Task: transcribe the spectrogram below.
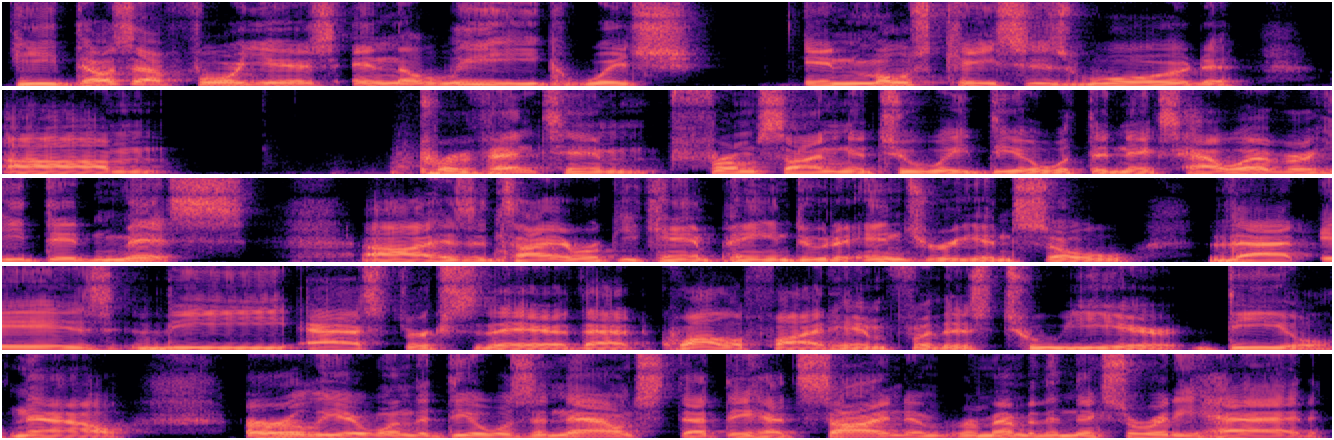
he does have four years in the league, which in most cases would um, prevent him from signing a two-way deal with the Knicks. However, he did miss uh, his entire rookie campaign due to injury. And so that is the asterisk there that qualified him for this two year deal. Now, earlier when the deal was announced that they had signed him, remember the Knicks already had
